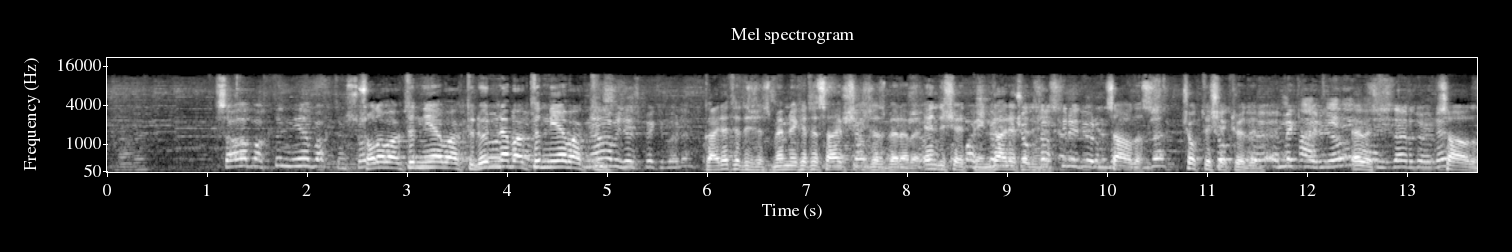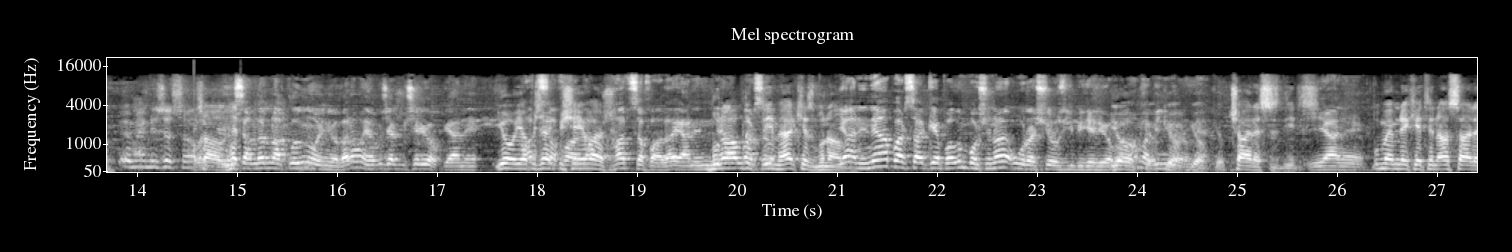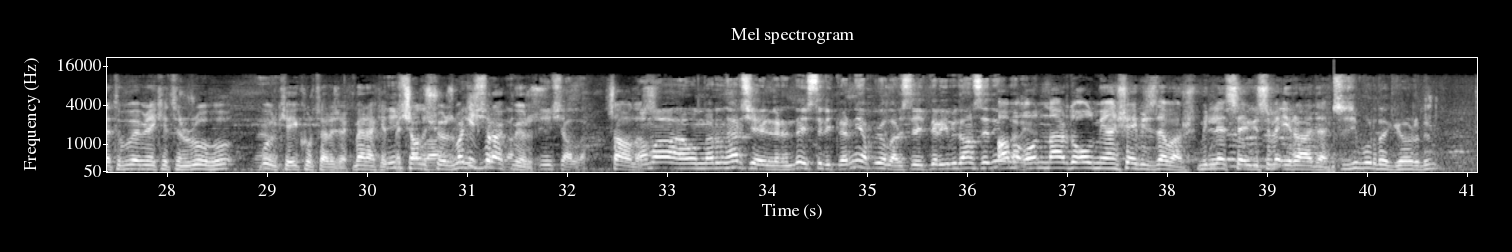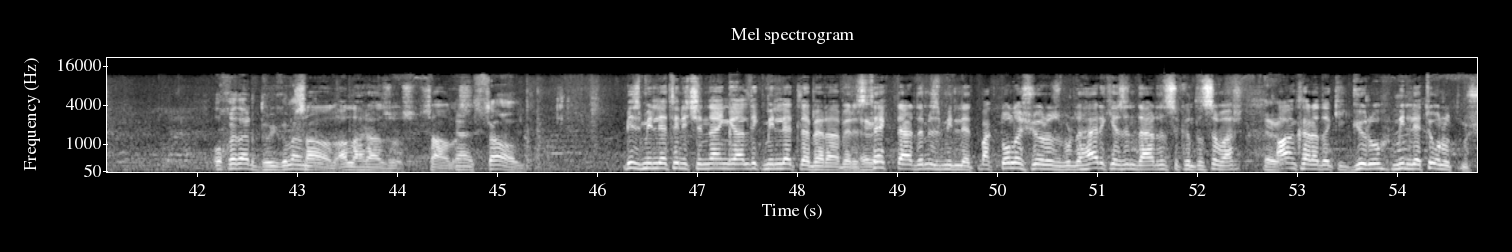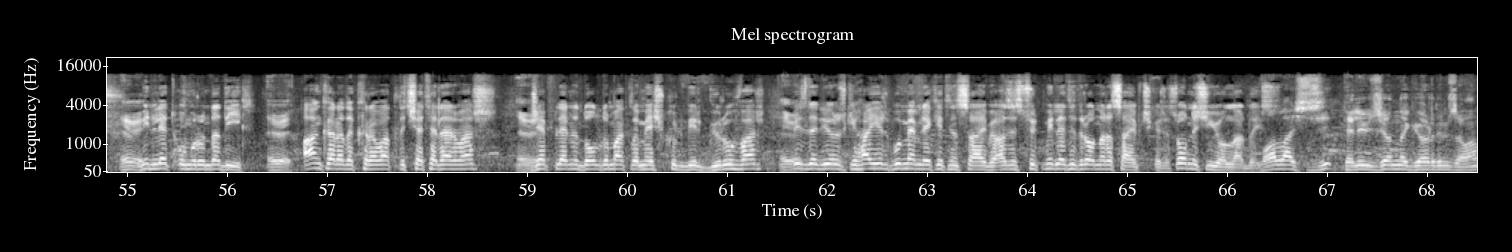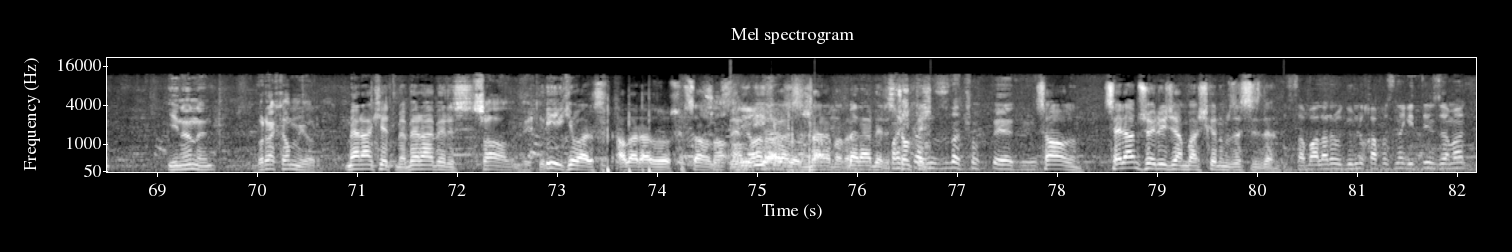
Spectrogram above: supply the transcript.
Sağa baktın niye baktın? Sola baktın, niye baktın? Önüne baktın, niye baktın? Ne yapacağız peki böyle? Gayret edeceğiz. Memlekete sahip çıkacağız beraber. Endişe etmeyin. Gayret çok edeceğiz. takdir ediyorum bu Sağ konuda. olasın. Çok teşekkür Çok, ederim. e, emek veriyor. Evet. Sizler de öyle. Sağ olun. Emeğinize sağlık. Sağ olun. Hep İnsanların aklını oynuyorlar ama yapacak bir şey yok. Yani Yo, yapacak had bir şey safhada, var. Had safhada yani ne bunaldık yaparsak- değil mi? Herkes bunaldı. Yani ne yaparsak yapalım boşuna uğraşıyoruz gibi geliyor bana yok ama yok bilmiyorum. yok yok yok. Çaresiz değiliz. Yani Bu memleketin asaleti, bu memleketin ruhu bu ülkeyi kurtaracak. Merak etme. İnşallah, Çalışıyoruz. Bak hiç inşallah, bırakmıyoruz. İnşallah. Sağ olasın. Ama onların her şey ellerinde istediklerini yapıyorlar. İstedikleri gibi dans ediyorlar. Ama yani. onlarda olmayan şey bizde var. Millet sevgisi ve irade. Sizi burada gördüm. O kadar duygulandım. Sağ ol. Allah razı olsun. Sağ olasın. Yani sağ ol. Biz milletin içinden geldik, milletle beraberiz. Tek derdimiz millet. Bak dolaşıyoruz burada, herkesin derdi sıkıntısı var. Evet. Ankara'daki güruh milleti unutmuş. Evet. Millet umurunda değil. Evet. Ankara'da kravatlı çeteler var. Evet. Ceplerini doldurmakla meşgul bir güruh var. Evet. Biz de diyoruz ki hayır bu memleketin sahibi Aziz Türk milletidir onlara sahip çıkacağız. Onun için yollardayız. Vallahi sizi televizyonda gördüğüm zaman inanın bırakamıyorum. Merak etme beraberiz. Sağ olun vekilim. İyi ki varsın. Allah razı olsun. Sağ olun. Sağ- İyi Allah ki varsın. Merhabalar. Beraberiz. Çok teşekkür Başkanınızı da çok beğeniyorum. Sağ olun. Selam söyleyeceğim başkanımıza sizden. Sabahları o gümrük kapısına gittiğin zaman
